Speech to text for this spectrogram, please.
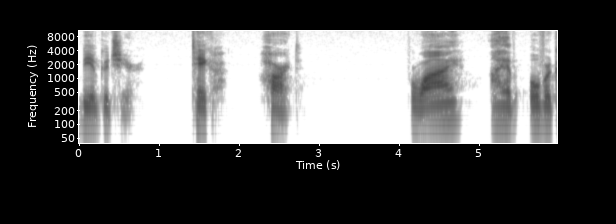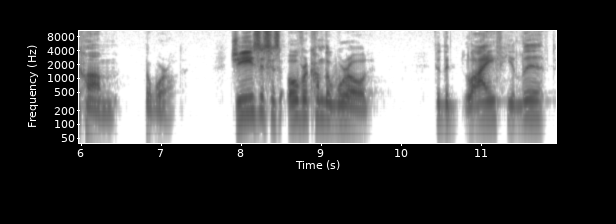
be of good cheer. Take heart. For why? I have overcome the world. Jesus has overcome the world through the life he lived,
